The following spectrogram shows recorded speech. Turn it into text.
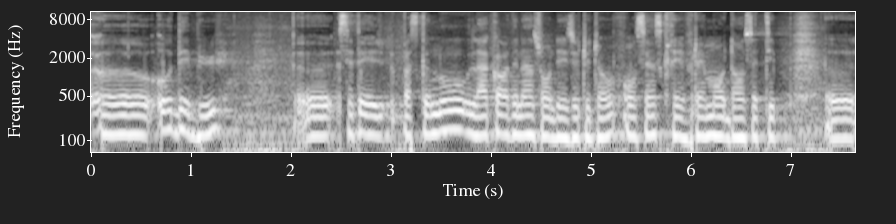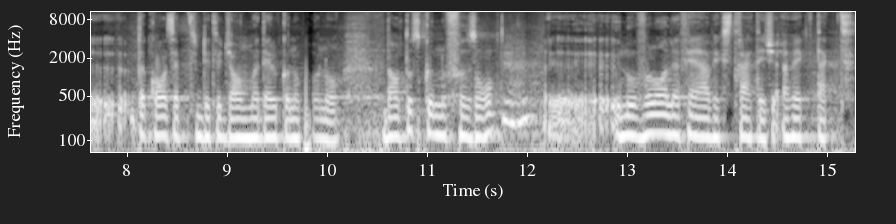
euh, au début, euh, c'était parce que nous, la coordination des étudiants, on s'inscrit vraiment dans ce type euh, de concept d'étudiant modèle que nous prenons. Dans tout ce que nous faisons, mm-hmm. nous voulons le faire avec stratégie, avec tact.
